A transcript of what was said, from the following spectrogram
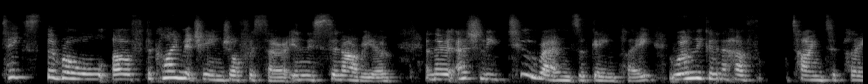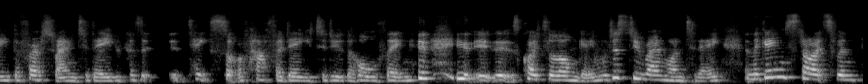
takes the role of the climate change officer in this scenario. And there are actually two rounds of gameplay. We're only going to have time to play the first round today because it, it takes sort of half a day to do the whole thing. it, it's quite a long game. We'll just do round one today. And the game starts when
